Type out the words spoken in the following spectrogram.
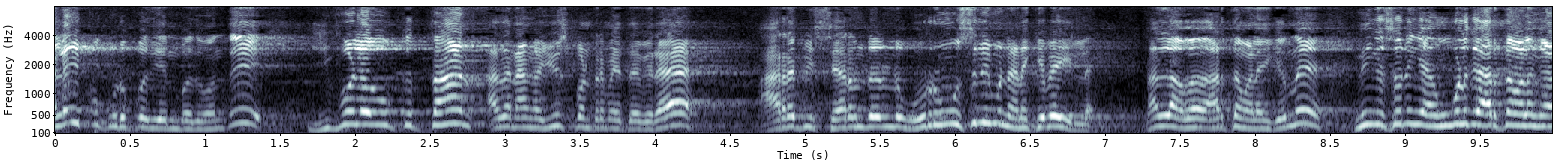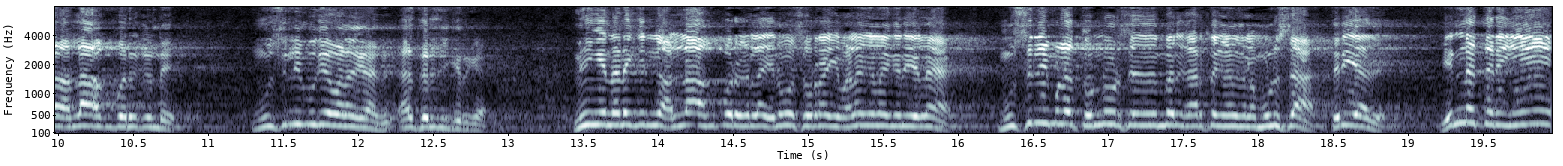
அழைப்பு கொடுப்பது என்பது வந்து இவ்வளவுக்குத்தான் அதை நாங்கள் யூஸ் பண்ணுறோமே தவிர அரபி சிறந்ததுன்னு ஒரு முஸ்லீம் நினைக்கவே இல்லை. நல்லா அர்த்தம் வழங்கிக்கன்னு நீங்க சொன்னீங்க உங்களுக்கு அர்த்தம் வழங்காது அல்லாஹ் அக்பர் இருக்குன்னு முஸ்லீமுக்கே வழங்காது அது தெரிஞ்சுக்கிறீங்க. நீங்க நினைக்கிறீங்க அல்லாஹ் அக்பர் இல்ல என்னமோ சொல்றாங்க வழங்கலங்கிறீங்கள முஸ்லீம்ல தொண்ணூறு சதவீதம் பேருக்கு அர்த்தம் கேட்கல முழுசா. தெரியாது. என்ன தெரியும்?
